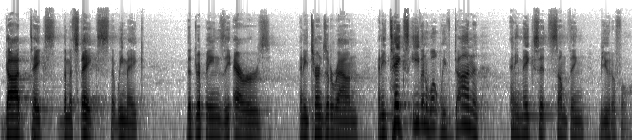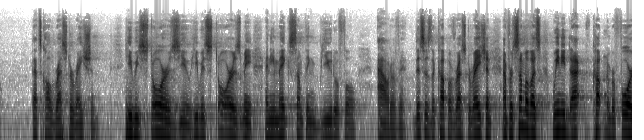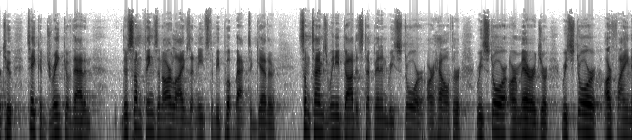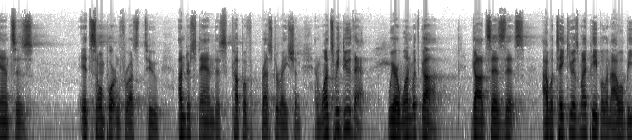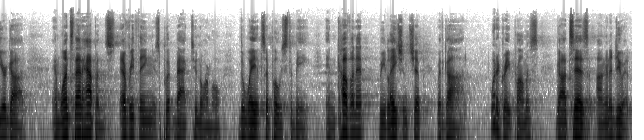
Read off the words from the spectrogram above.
God takes the mistakes that we make, the drippings, the errors, and He turns it around. And He takes even what we've done and He makes it something beautiful. That's called restoration. He restores you, He restores me, and He makes something beautiful out of it. This is the cup of restoration. And for some of us, we need that cup number four to take a drink of that and there's some things in our lives that needs to be put back together. Sometimes we need God to step in and restore our health or restore our marriage or restore our finances. It's so important for us to understand this cup of restoration. And once we do that, we are one with God. God says this I will take you as my people and I will be your God. And once that happens, everything is put back to normal the way it's supposed to be in covenant relationship with God. What a great promise. God says, I'm going to do it.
